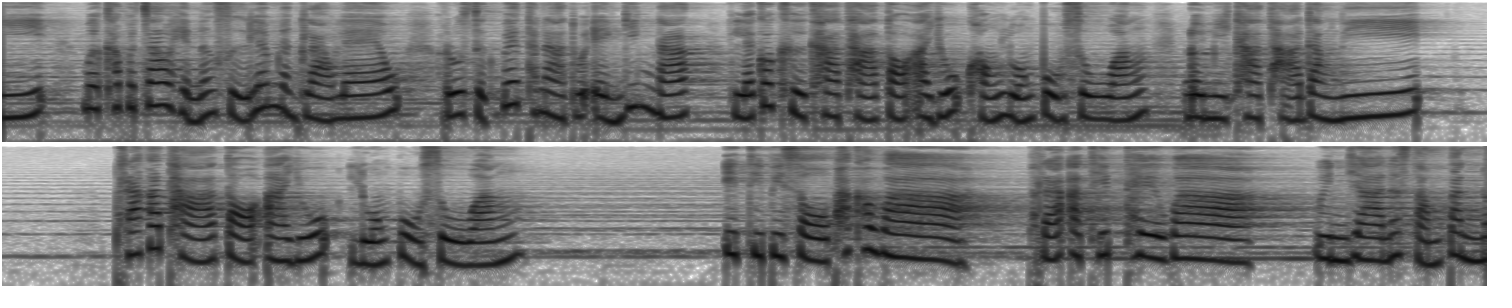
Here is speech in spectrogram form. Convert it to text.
นี้ เมื่อข้าพเจ้าเห็นหนังสือเล่มดังกล่าวแล้ว รู้สึกเวทนาตัวเองยิ่งนัก และก็คือคาถาต่ออายุของหลวงปู่สวง โดยมีคาถาดังนี้ พระคาถาต่ออายุหลวงปู่สวง อิติปิโสภควา พระอาทิตย์เทวา วิญญาณสัมปันโน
